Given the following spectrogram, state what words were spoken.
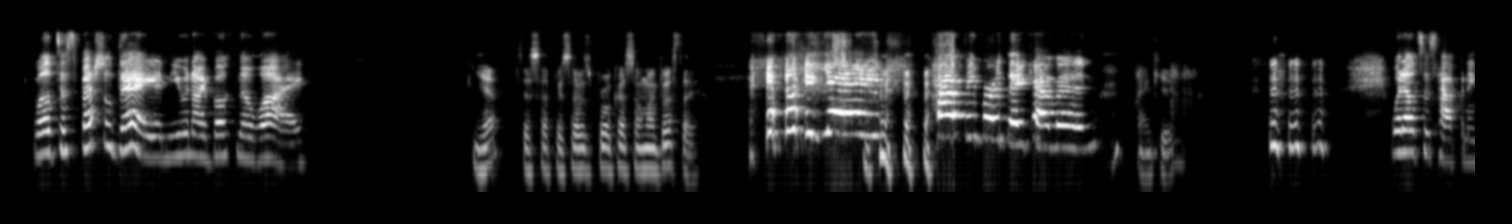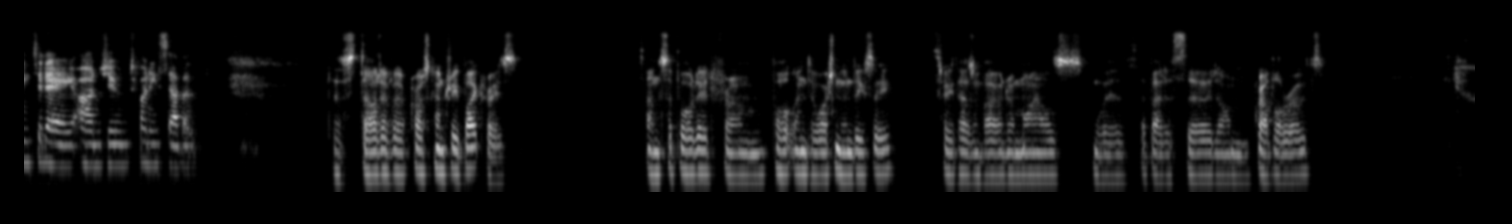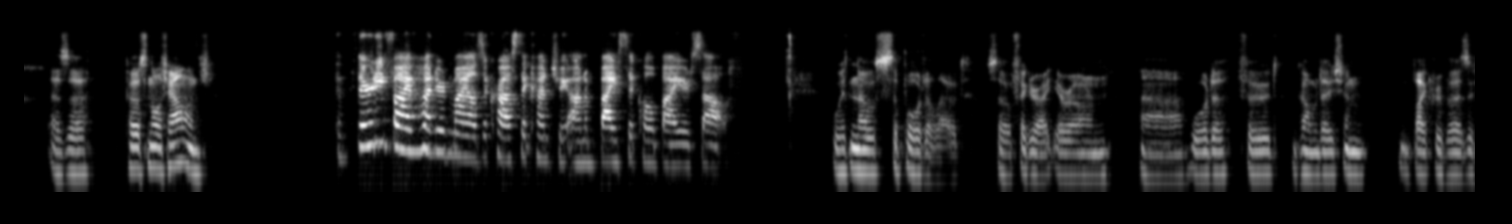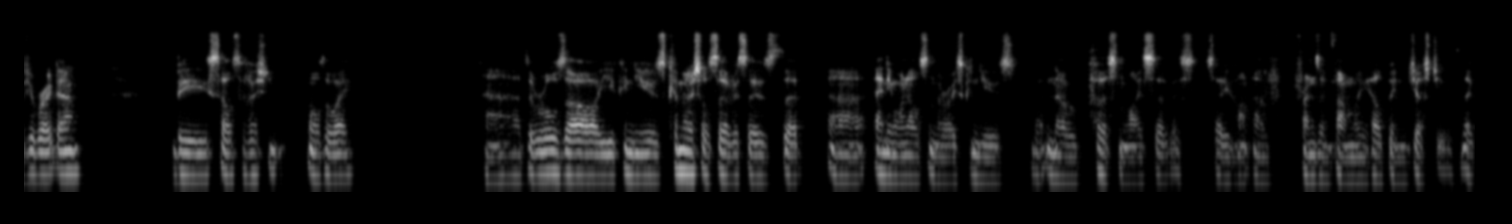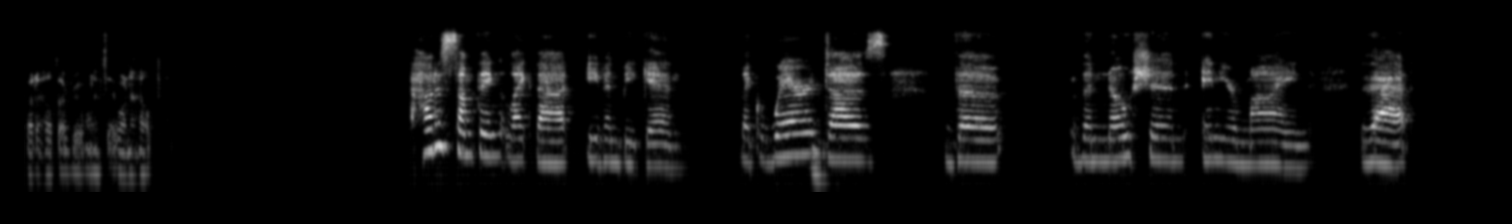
Well, it's a special day, and you and I both know why. Yeah, this episode is broadcast on my birthday. Yay! Happy birthday, Kevin! Thank you. what else is happening today on June 27th? The start of a cross country bike race, unsupported from Portland to Washington, D.C., 3,500 miles with about a third on gravel roads as a personal challenge. 3,500 miles across the country on a bicycle by yourself. With no support allowed. So figure out your own uh, water, food, accommodation, bike repairs if you break down. Be self sufficient all the way. Uh, the rules are you can use commercial services that uh, anyone else in the race can use, but no personalized service. So you can't have friends and family helping just you. They've got to help everyone if they want to help. How does something like that even begin? Like where mm. does the the notion in your mind that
